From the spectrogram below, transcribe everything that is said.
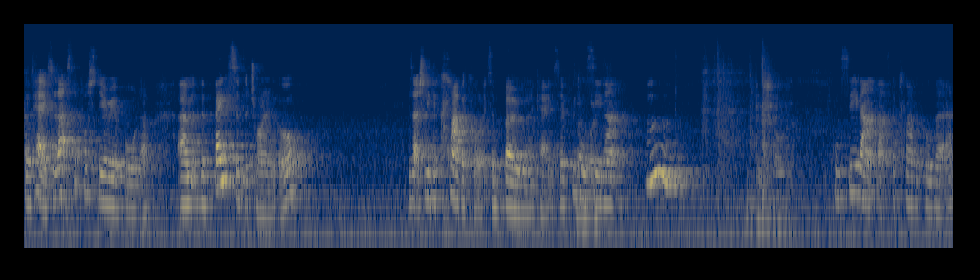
Okay, so that's the posterior border. Um, the base of the triangle is actually the clavicle. It's a bone, okay? So if we can see that, ooh, Big shoulder. you can see that, that's the clavicle there.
